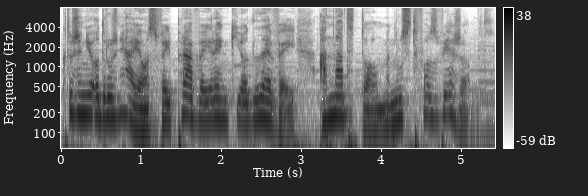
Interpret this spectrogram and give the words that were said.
którzy nie odróżniają swej prawej ręki od lewej, a nadto mnóstwo zwierząt?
